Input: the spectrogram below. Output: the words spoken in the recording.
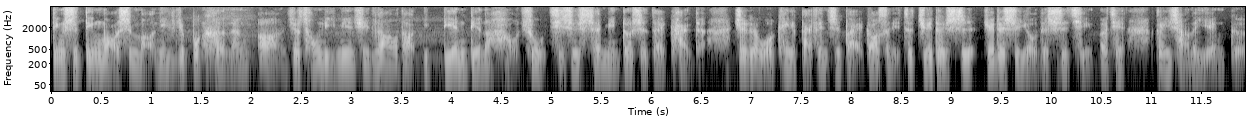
丁是丁，卯是卯，你就不可能啊，就从里面去捞到一点点的好处。其实神明都是在看的，这个我可以百分之百告诉你，这绝对是绝对是有的事情，而且非常的严格。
